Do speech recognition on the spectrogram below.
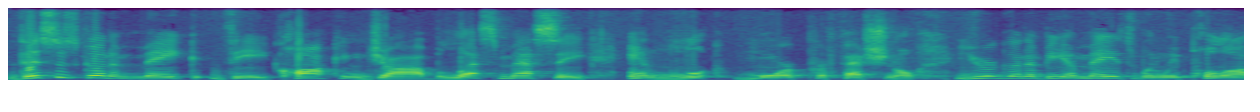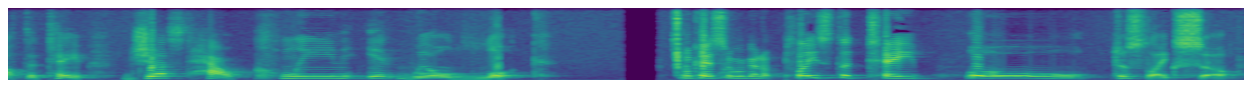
This is going to make the caulking job less messy and look more professional. You're going to be amazed when we pull off the tape just how clean it will look. Okay, so we're going to place the tape, oh, just like so.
